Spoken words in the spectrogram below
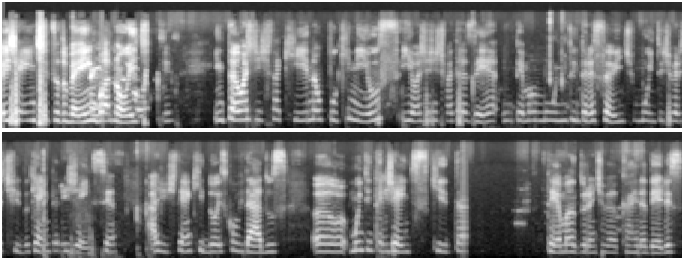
Oi, gente, tudo bem? Boa noite. Então, a gente está aqui no PUC News e hoje a gente vai trazer um tema muito interessante, muito divertido, que é a inteligência. A gente tem aqui dois convidados uh, muito inteligentes que trazem tema durante a carreira deles.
